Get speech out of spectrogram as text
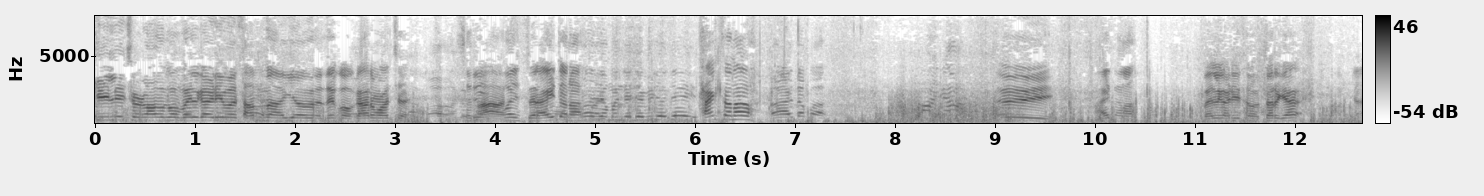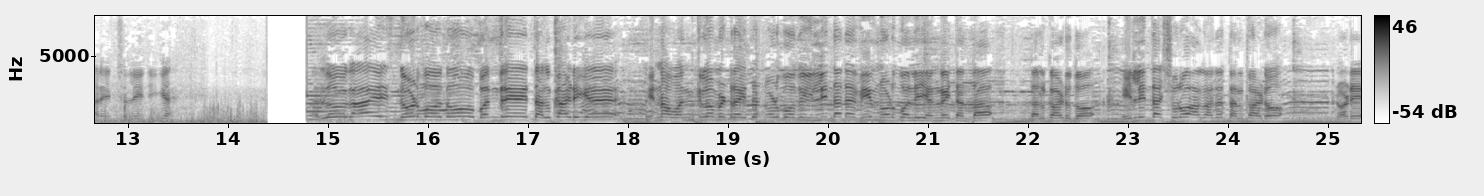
कीले छोड़ा होगा बैलगाड़ी में सामने आ गया हुआ, देखो कार माच ಸರಿ, ಬಾಯ್. ಸರಿ ಆಯ್ತಣ್ಣ ಮಂಜೆ ವಿಡಿಯೋ ಜೈ ಥ್ಯಾಂಕ್ಸ್ ಅಣ್ಣ ಆಯ್ತಪ್ಪ ಏಯ್ ಆಯ್ತಣ್ಣ बैलगाड़ी से उतर गया अब जा रहे हैं, चले ठीक है ಹಲೋ ಗಾಯ್ಸ್ ನೋಡ್ಬೋದು ಬಂದ್ರೆ ತಲಕಾಡಿಗೆ ಇನ್ನ ಒಂದ್ ಕಿಲೋಮೀಟರ್ ಐತೆ ನೋಡ್ಬೋದು ಇಲ್ಲಿಂದಾನೇ ವ್ಯೂ ನೋಡ್ಕೊಳ್ಳಿ ಹೆಂಗೈತಂತ ತಲಕಾಡುದು. ಇಲ್ಲಿಂದ ಶುರು ಆಗೋದು ತಲಕಾಡು. ನೋಡಿ.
